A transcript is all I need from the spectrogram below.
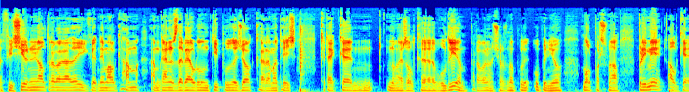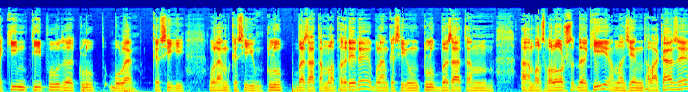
aficioni una altra vegada i que anem al camp amb ganes de veure un tipus de joc que ara mateix crec que no és el que voldríem, però bueno, això és una opinió molt personal. Primer, el que, quin tipus de club volem que sigui. Volem que sigui un club basat en la pedrera, volem que sigui un club basat en, en els valors d'aquí, amb la gent de la casa,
